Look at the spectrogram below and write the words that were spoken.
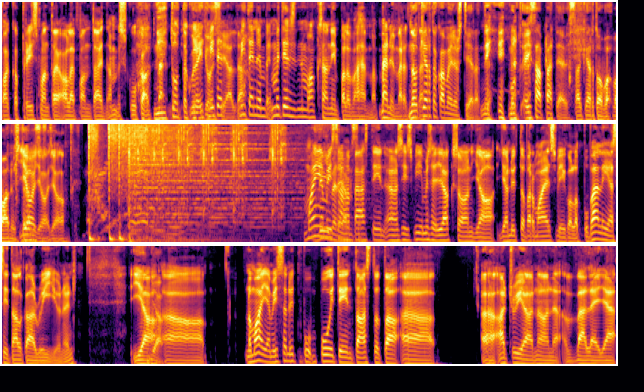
vaikka Prisman tai Alepan tai tämmöiset kukat... Niin, totta, kun on miten, sieltä. Miten, ne, miten sitten maksaa niin paljon vähemmän? Mä en ymmärrä No tätä. kertokaa meille, jos tiedätte. Niin. Niin. Mutta ei saa päteä, saa kertoa va- vaan Joo, joo, joo. Miamissahan päästiin äh, siis viimeiseen jaksoon ja, ja nyt on varmaan ensi viikonloppu väliin ja sitten alkaa reunion. Ja Joo. äh, no Miamissa nyt pu- puitiin taas tota, äh, Adrianan välejä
